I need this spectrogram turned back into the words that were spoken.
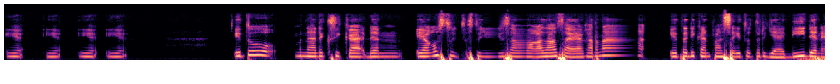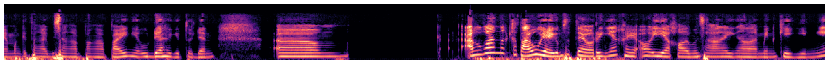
Iya, iya, iya, iya. Itu menarik sih, Kak. Dan ya aku setuju, setuju sama Kak Salsa ya, karena ya tadi kan fase itu terjadi dan emang kita nggak bisa ngapa-ngapain ya udah gitu. Dan em, aku kan ketahui ya maksudnya teorinya kayak oh iya kalau misalnya lagi ngalamin kayak gini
